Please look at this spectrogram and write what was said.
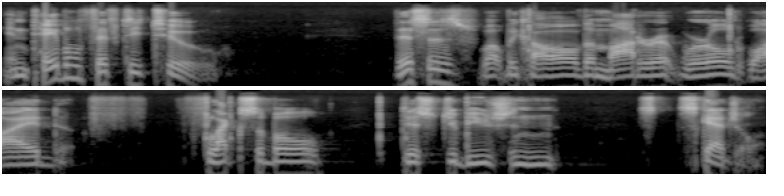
In Table 52, this is what we call the moderate worldwide flexible distribution schedule.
